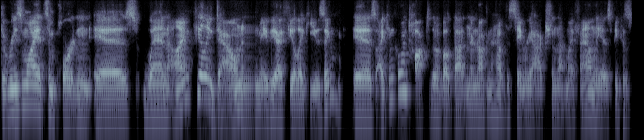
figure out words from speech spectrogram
the reason why it's important is when I'm feeling down and maybe I feel like using, is I can go and talk to them about that, and they're not going to have the same reaction that my family is because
